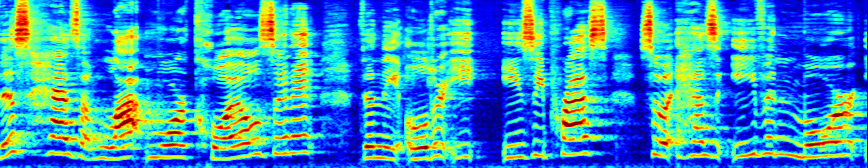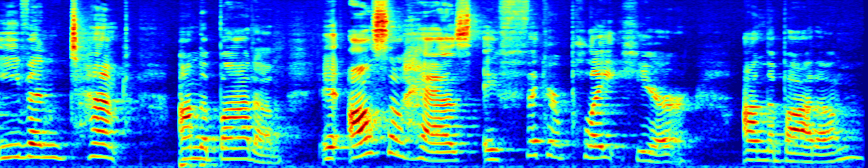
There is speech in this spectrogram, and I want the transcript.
This has a lot more coils in it than the older e Easy Press, so it has even more even temp on the bottom. It also has a thicker plate here on the bottom.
